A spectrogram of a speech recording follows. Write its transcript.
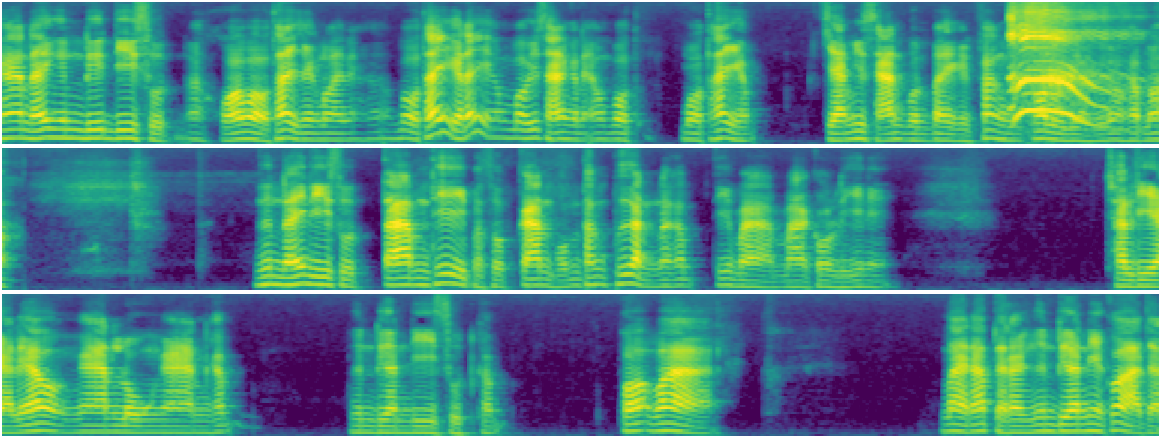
งานไหนเงินดีดีสุด ขอเบาไทยจังหน่อยนะครับเบาไทยก็ได้เอาเบาอีสานก็ได้เอาเบาเบาไทยครับแจมอีสานปนไปกันฟังข้อเรื่องนะครับเนาะ เงินไหนดีสุดตามที่ประสบการณ์ผมทั้งเพื่อนนะครับ ที่มามาเกาหลีเนี่ยเฉลี่ยแล้วงานโรงงานครับ เงินเดือนดีสุดครับ เพราะว่ารายรับแต่ละเงินเดือนเนี่ยก็อาจจะ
